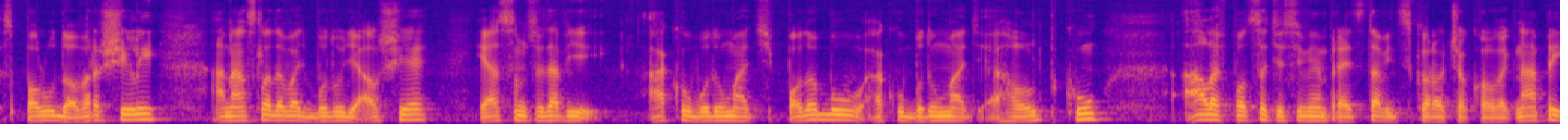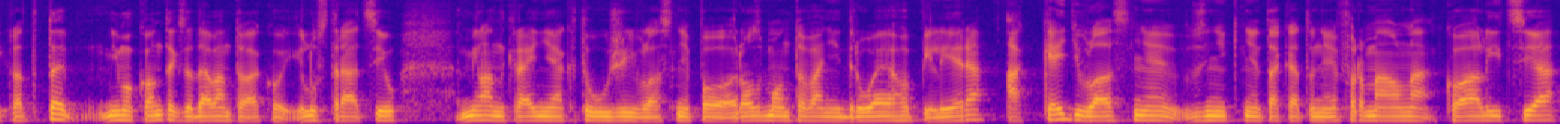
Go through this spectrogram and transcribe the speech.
spolu dovršili a nasledovať budú ďalšie. Ja som zvedavý, akú budú mať podobu, akú budú mať hĺbku ale v podstate si viem predstaviť skoro čokoľvek. Napríklad, to je mimo kontext dávam to ako ilustráciu, Milan Krajniak túži vlastne po rozmontovaní druhého piliera a keď vlastne vznikne takáto neformálna koalícia,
